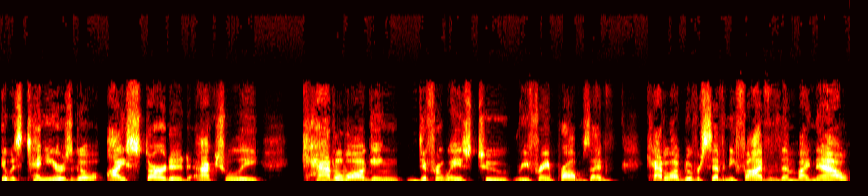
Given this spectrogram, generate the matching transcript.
it was 10 years ago I started actually cataloging different ways to reframe problems. I've cataloged over 75 of them by now.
